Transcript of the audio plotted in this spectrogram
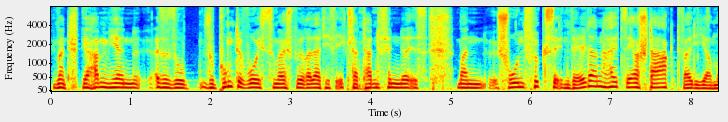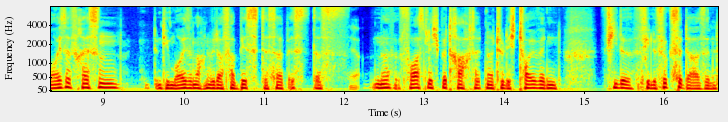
Ich meine, wir haben hier, also so, so Punkte, wo ich zum Beispiel relativ eklatant finde, ist, man schont Füchse in Wäldern halt sehr stark, weil die ja Mäuse fressen und die Mäuse machen wieder Verbiss. Deshalb ist das ja. ne, forstlich betrachtet natürlich toll, wenn viele, viele Füchse da sind.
